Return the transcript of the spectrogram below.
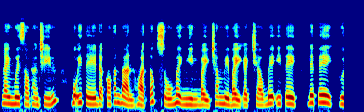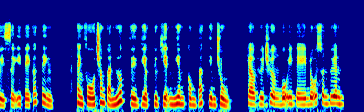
ngày 16 tháng 9, Bộ Y tế đã có văn bản hỏa tốc số 7717 gạch chéo BIT DP gửi Sở Y tế các tỉnh, thành phố trong cả nước về việc thực hiện nghiêm công tác tiêm chủng. Theo Thứ trưởng Bộ Y tế Đỗ Xuân Tuyên,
